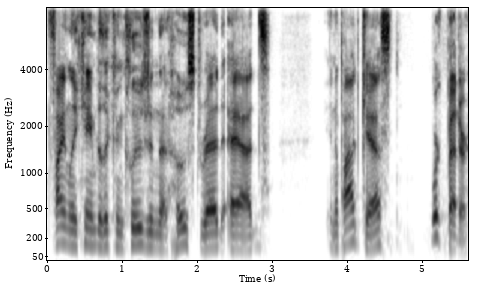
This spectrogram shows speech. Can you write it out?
finally came to the conclusion that host read ads in a podcast work better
